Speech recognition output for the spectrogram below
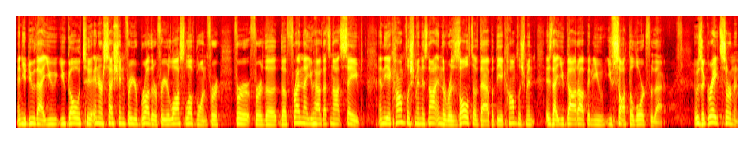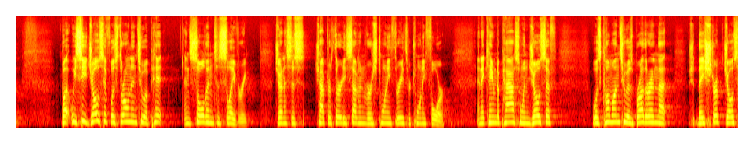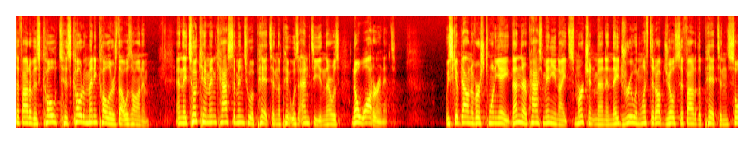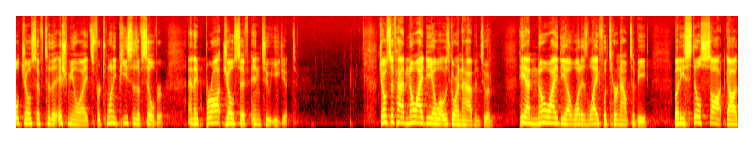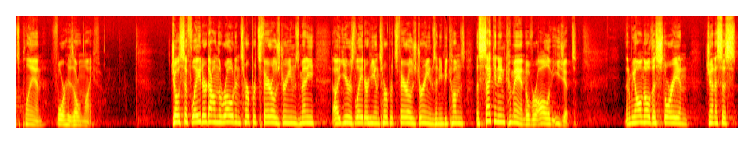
And you do that. You, you go to intercession for your brother, for your lost loved one, for, for, for the, the friend that you have that's not saved. And the accomplishment is not in the result of that, but the accomplishment is that you got up and you, you sought the Lord for that. It was a great sermon. But we see Joseph was thrown into a pit and sold into slavery. Genesis chapter 37, verse 23 through 24. And it came to pass when Joseph was come unto his brethren that they stripped Joseph out of his coat, his coat of many colors that was on him. And they took him and cast him into a pit, and the pit was empty, and there was no water in it. We skip down to verse 28. Then there passed Midianites, merchantmen, and they drew and lifted up Joseph out of the pit and sold Joseph to the Ishmaelites for 20 pieces of silver. And they brought Joseph into Egypt. Joseph had no idea what was going to happen to him. He had no idea what his life would turn out to be, but he still sought God's plan for his own life. Joseph later down the road interprets Pharaoh's dreams. Many uh, years later, he interprets Pharaoh's dreams and he becomes the second in command over all of Egypt. And we all know this story in Genesis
